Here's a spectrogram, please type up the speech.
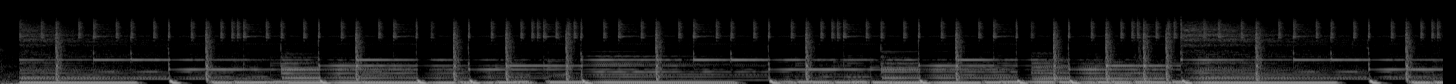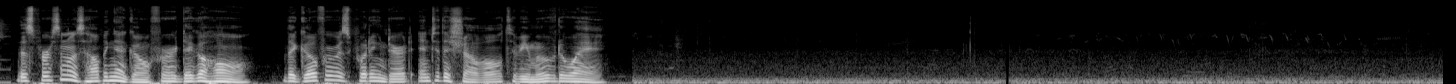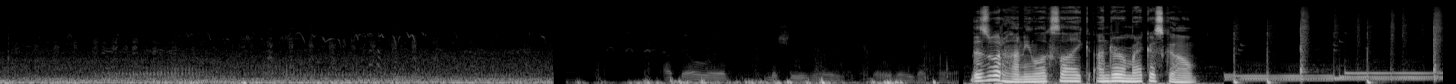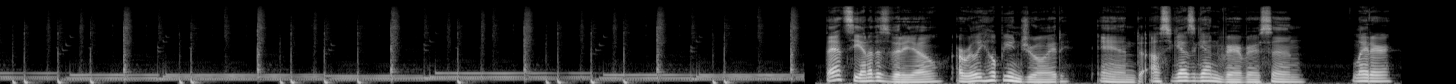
This person was helping a gopher dig a hole. The gopher was putting dirt into the shovel to be moved away. This is what honey looks like under a microscope. That's the end of this video. I really hope you enjoyed, and I'll see you guys again very very soon. Later.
